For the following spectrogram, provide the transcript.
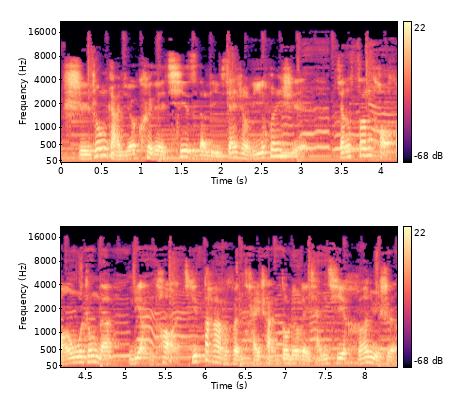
始终感觉愧对妻子的李先生离婚时，将三套房屋中的两套及大部分财产都留给前妻何女士。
